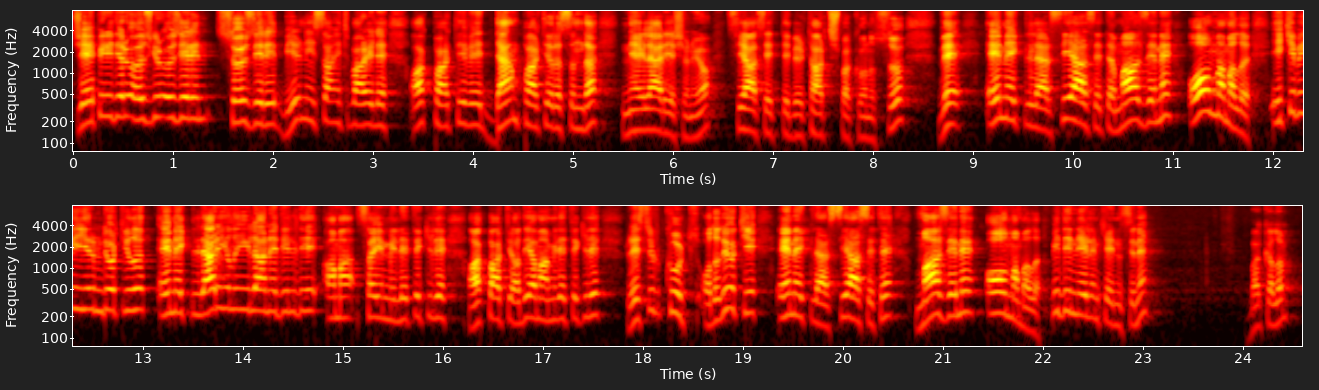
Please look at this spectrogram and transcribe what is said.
CHP lideri Özgür Özel'in sözleri 1 Nisan itibariyle AK Parti ve DEM Parti arasında neler yaşanıyor? Siyasette bir tartışma konusu ve emekliler siyasete malzeme olmamalı. 2024 yılı emekliler yılı ilan edildi ama Sayın Milletvekili AK Parti Adıyaman Milletvekili Resul Kurt o da diyor ki emekliler siyasete malzeme olmamalı. Bir dinleyelim kendisini. Bakalım.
